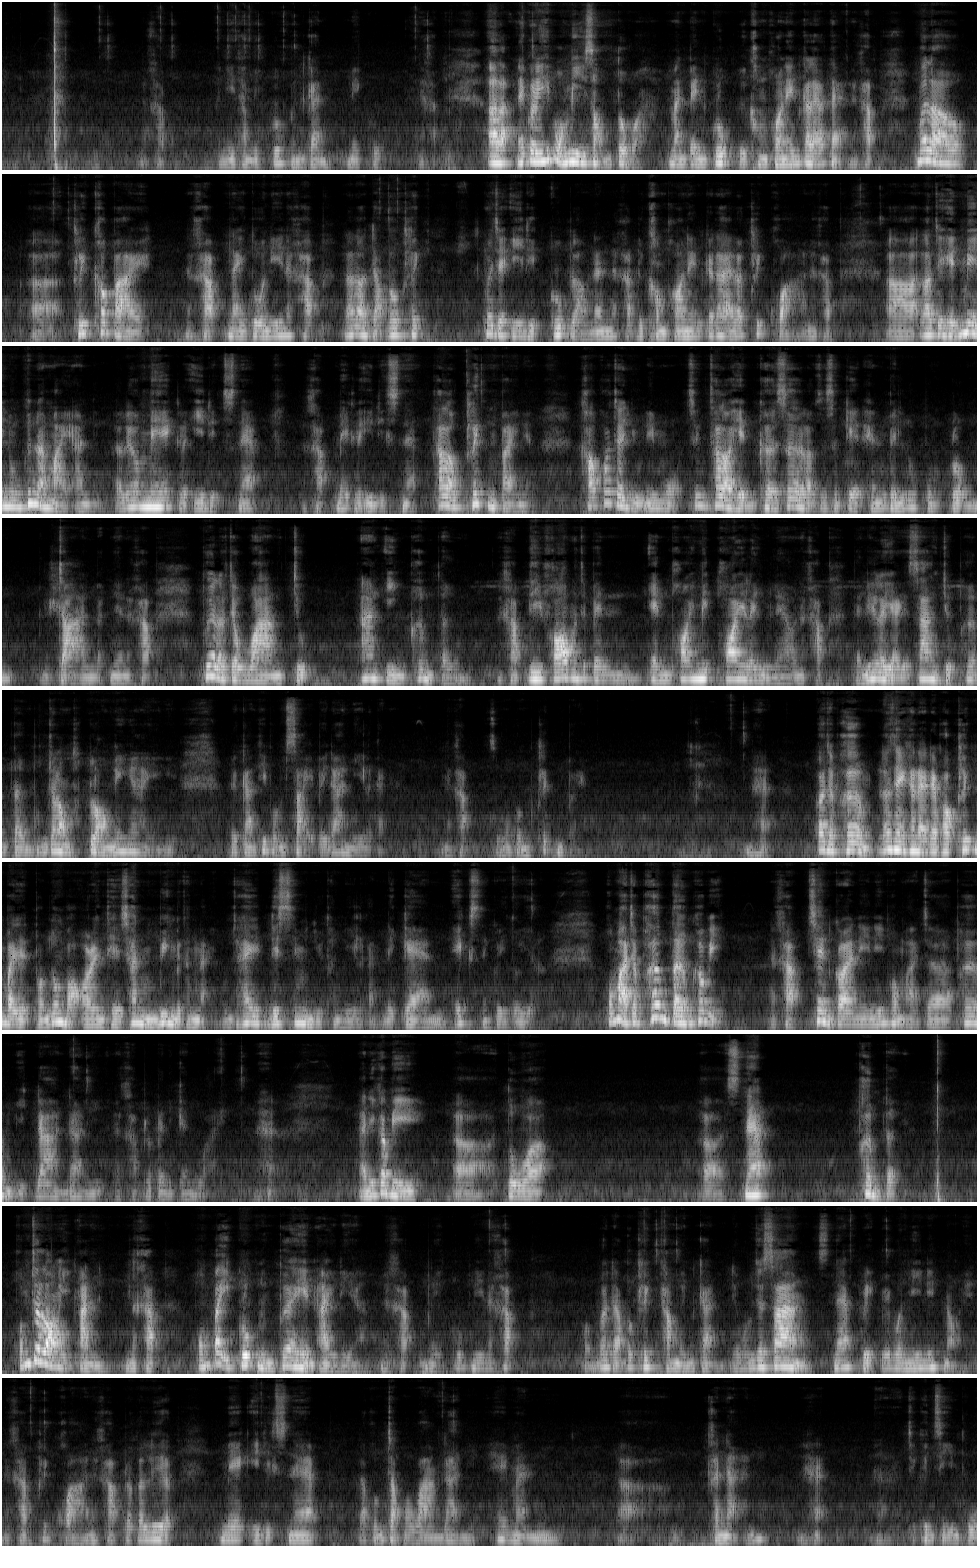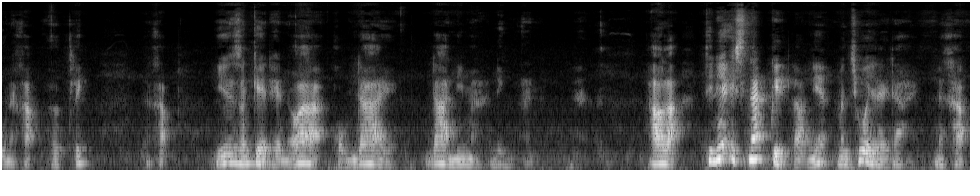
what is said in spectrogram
นะครับ อันนี้ทำเป็นกรุ๊ปเหมือนกัน make group นะครับเอาล่ะในกรณีที่ผมมี 2 ตัว มันเป็นกรุ๊ปหรือ component ก็แล้วแต่นะครับ เมื่อเราคลิกเข้าไปนะครับในตัวนี้นะครับ แล้วเรา double click เพื่อจะ edit กรุ๊ปเหล่านั้นนะครับ หรือ component ก็ได้แล้วคลิกขวานะครับเราจะเห็นเมนูขึ้นมาใหม่อันนึงเราเรียกว่า make หรือ edit snap นะครับ make หรือ edit snap ถ้าเราคลิกไปเนี่ยเขาก็จะอยู่ในโหมด ซึ่งถ้าเราเห็น cursor เราจะสังเกตเห็นเป็นรูปกลมๆเป็นจานแบบนี้นะครับ เพื่อเราจะวางจุดอ้างอิงเพิ่มเติมนะครับ default มันจะเป็น end point mid point อะไรอยู่แล้วนะครับ แต่นี่เราอยากจะสร้างจุดเพิ่มเติม ผมจะลองทดลองง่ายๆอย่างนี้ โดยการที่ผมใส่ไปด้านนี้แล้วกัน นะครับสมมติผมคลิกไปนะฮะก็จะเพิ่มแล้วในขณะเดียวพอคลิกไปผมต้องบอก orientation มันวิ่งไปทางไหน ผมจะให้ dis ที่มันอยู่ทางนี้แล้วกันในแกน x ในกรณีตัวอย่าง ผมอาจจะเพิ่มเติมเข้าไปอีกนะครับเช่นกรณีนี้ผมอาจจะเพิ่มอีกด้านด้านนี้นะครับแล้วเป็นแกน y นะฮะอันนี้ก็มีตัว snap เพิ่มเติม ผมจะลองอีกอันนะครับ ผมไปอีกกลุ่มหนึ่งเพื่อให้เห็นไอเดีย นะครับในกลุ่มนี้นะครับ ผมก็ดับเบิลคลิกทำเหมือนกัน เดี๋ยวผมจะสร้าง snap grid ไว้บนนี้นิดหน่อยนะครับ คลิกขวานะครับ แล้วก็เลือก make edit snap แล้วผมจับมาวางด้านนี้ให้มันขนานนะฮะจะขึ้นสีชมพูนะครับแล้วคลิกนะครับนี่จะสังเกตเห็นว่าผมได้ด้านนี้มา 1 อัน เอาล่ะ ทีนี้ snap grid เหล่านี้มันช่วยอะไรได้นะครับ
